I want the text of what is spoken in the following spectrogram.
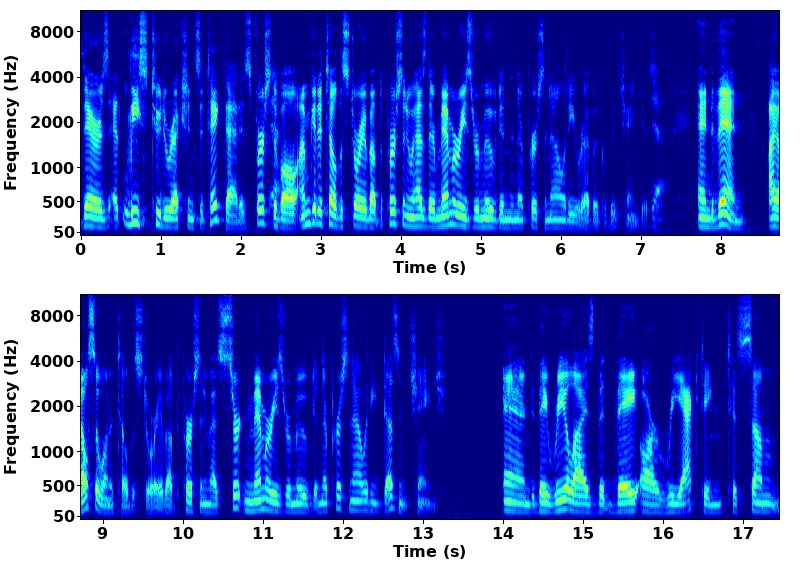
there's at least two directions to take that. Is first of all, I'm going to tell the story about the person who has their memories removed and then their personality irrevocably changes. Yeah. And then I also want to tell the story about the person who has certain memories removed and their personality doesn't change. And they realize that they are reacting to some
